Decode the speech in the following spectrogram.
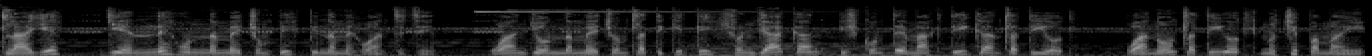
Tla yeh, yen neh onnamechonpihpi namejuantzitsin. Uan yonnamechontlatiquiti xonyakan ixkontemaktikan tlatiyotl, uan on tlatiyotl nochipa mai.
